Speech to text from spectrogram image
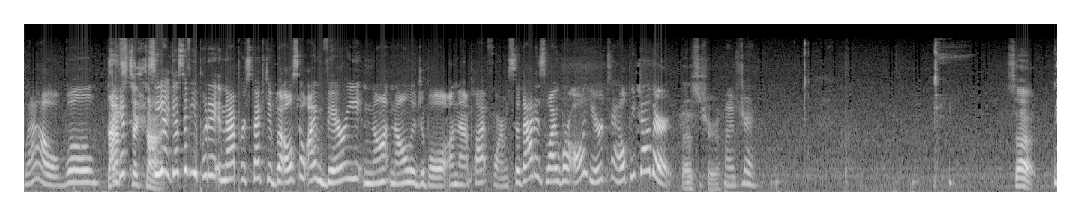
Wow. Well, I That's guess, TikTok. See, I guess if you put it in that perspective, but also I'm very not knowledgeable on that platform, so that is why we're all here to help each other. That's true. That's true. So,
